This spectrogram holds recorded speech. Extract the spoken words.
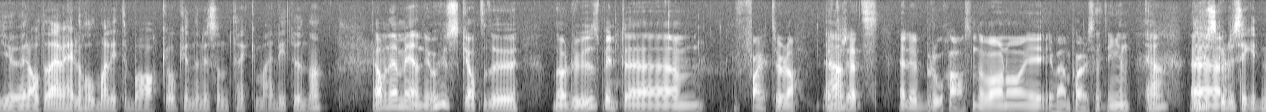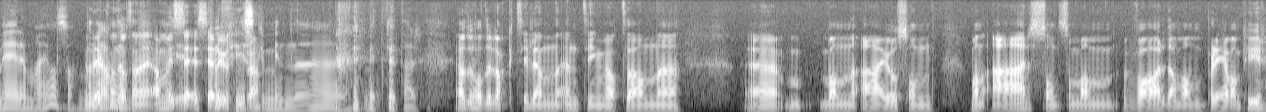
gjør alt det der. Jeg vil heller holde meg litt tilbake og kunne liksom trekke meg litt unna. Ja, men jeg mener jo å huske at du Når du spilte um, Fighter, da, rett og slett, eller Broha, som det var nå i, i Vampire-settingen Ja, det Eh, husker du sikkert mer enn meg, altså. Men det kan godt hende. Ja, men vi ser, ser det utenfra. Forfrisk minne mitt litt her. Ja, du hadde lagt til en, en ting med at han eh, eh, Man er jo sånn Man er sånn som man var da man ble vampyr.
